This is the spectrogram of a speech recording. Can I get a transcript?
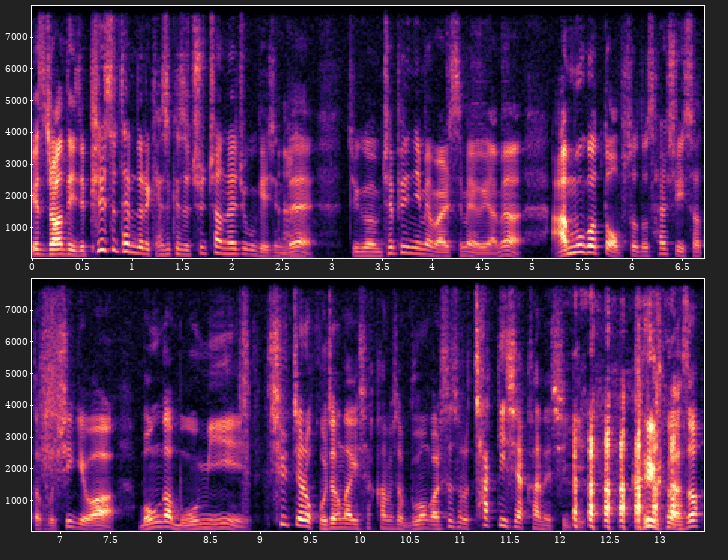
그래서 저한테 이제 필수템들을 계속해서 추천을 해주고 계신데 네. 지금 최 PD님의 말씀에 의하면 아무것도 없어도 살 수 있었던 그 시기와 뭔가 몸이 실제로 고장나기 시작하면서 무언가를 스스로 찾기 시작하는 시기 그리고 나서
